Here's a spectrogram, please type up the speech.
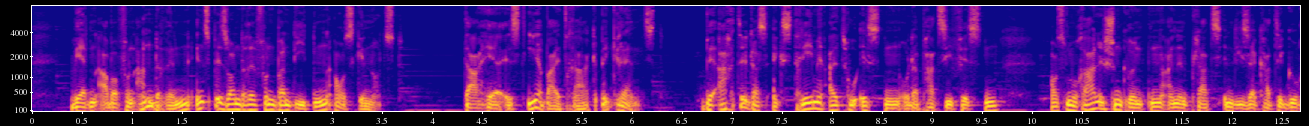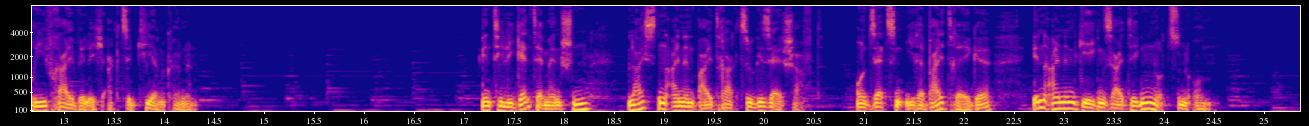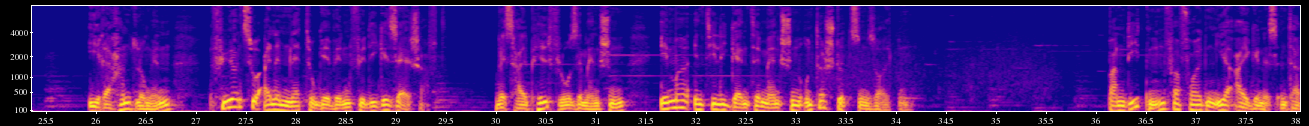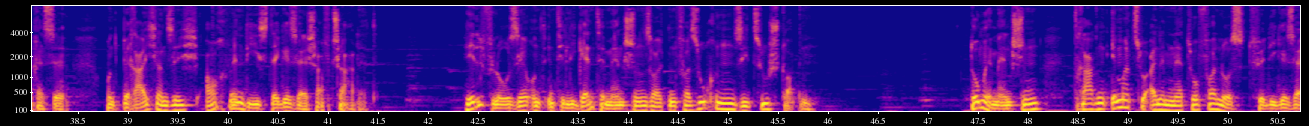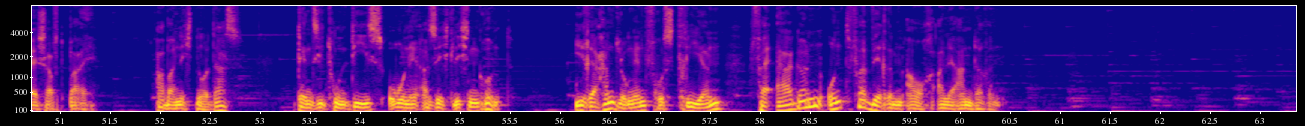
werden aber von anderen, insbesondere von Banditen, ausgenutzt. Daher ist ihr Beitrag begrenzt. Beachte, dass extreme Altruisten oder Pazifisten aus moralischen Gründen einen Platz in dieser Kategorie freiwillig akzeptieren können. Intelligente Menschen leisten einen Beitrag zur Gesellschaft und setzen ihre Beiträge in einen gegenseitigen Nutzen um. Ihre Handlungen führen zu einem Nettogewinn für die Gesellschaft, weshalb hilflose Menschen immer intelligente Menschen unterstützen sollten. Banditen verfolgen ihr eigenes Interesse und bereichern sich, auch wenn dies der Gesellschaft schadet. Hilflose und intelligente Menschen sollten versuchen, sie zu stoppen. Dumme Menschen tragen immer zu einem Nettoverlust für die Gesellschaft bei. Aber nicht nur das, denn sie tun dies ohne ersichtlichen Grund. Ihre Handlungen frustrieren, verärgern und verwirren auch alle anderen.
